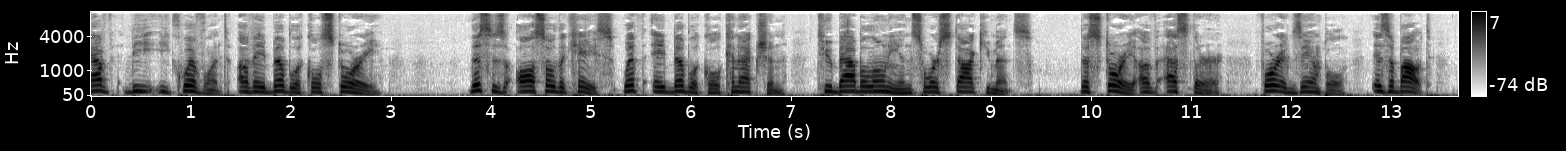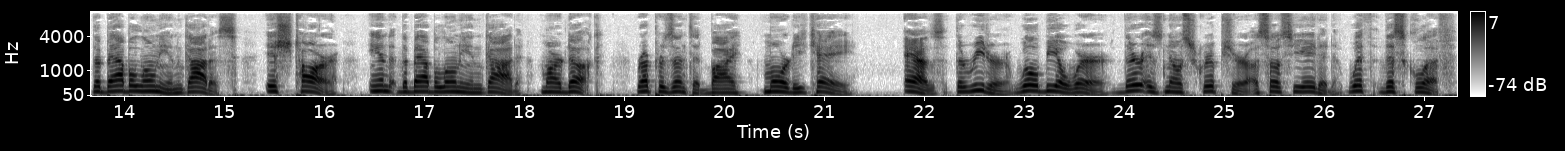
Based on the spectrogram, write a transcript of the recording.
have the equivalent of a biblical story. This is also the case with a biblical connection to Babylonian source documents. The story of Esther, for example, is about the Babylonian goddess Ishtar and the Babylonian god Marduk, represented by Mordecai. As the reader will be aware, there is no scripture associated with this glyph.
